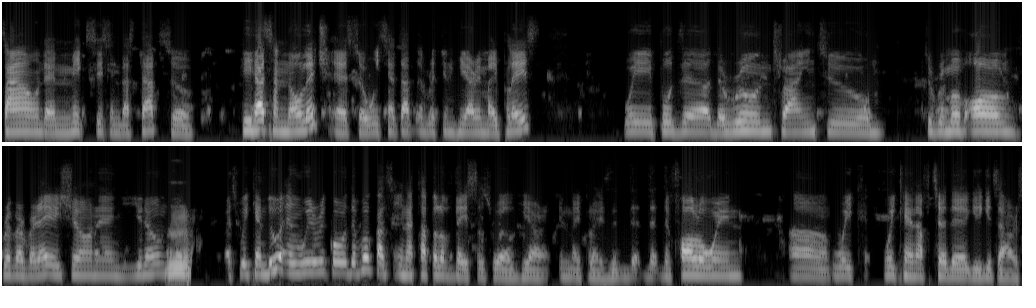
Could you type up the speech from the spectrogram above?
sound and mixes and that stuff. So he has some knowledge. Uh, so we set up everything here in my place. We put the the room trying to to remove all reverberation and you know Mm. as we can do, and we record the vocals in a couple of days as well here in my place. The the, the following uh, week weekend after the guitars.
